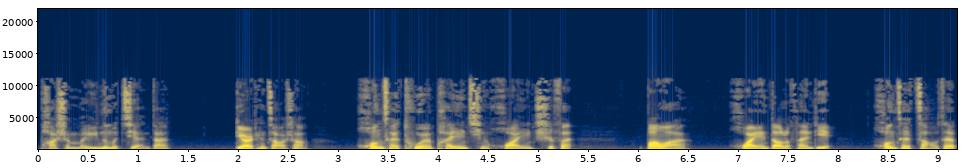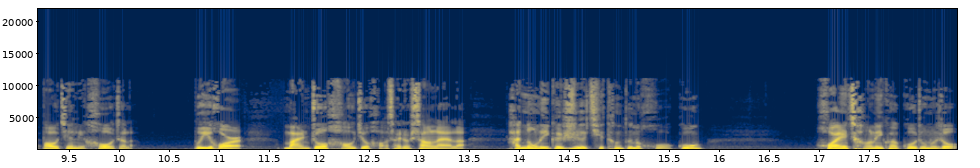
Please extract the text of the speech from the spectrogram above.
怕是没那么简单。”第二天早上，黄才突然派人请华严吃饭。傍晚，华严到了饭店，黄才早在包间里候着了。不一会儿，满桌好酒好菜就上来了，还弄了一个热气腾腾的火锅。华岩尝了一块锅中的肉，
